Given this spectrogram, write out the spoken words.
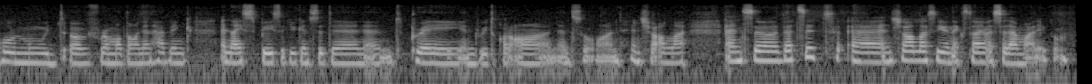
whole mood of Ramadan and having a nice space that you can sit in and pray and read Quran and so on inshallah. And so that's it. Uh, inshallah see you next time. Assalamu alaikum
